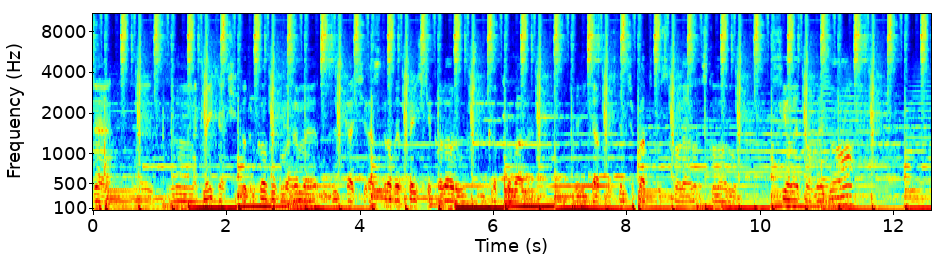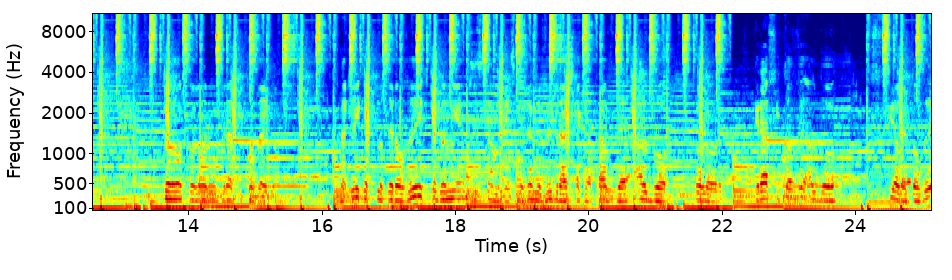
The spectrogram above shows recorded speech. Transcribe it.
że e, w naklejkach sitodrukowych możemy uzyskać rastrowe przejście kolorów, czyli kropkowane, delikatne. W tym przypadku z, kole- z koloru fioletowego do koloru grafitowego. W naklejkach ploterowych tego nie uzyskamy, więc możemy wybrać tak naprawdę albo kolor grafitowy, albo fioletowy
